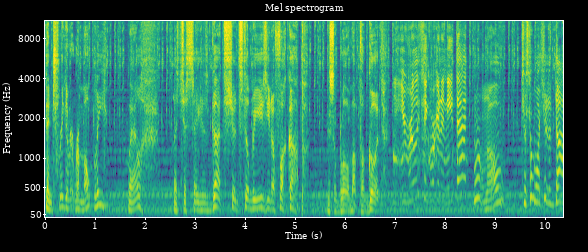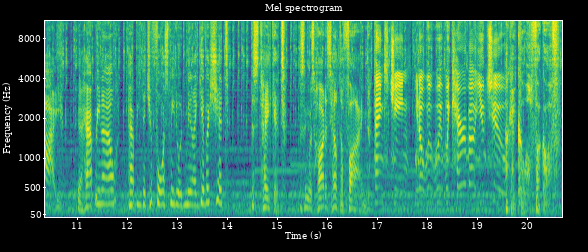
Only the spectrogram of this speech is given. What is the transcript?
then trigger it remotely, well, let's just say his guts should still be easy to fuck up. This'll blow him up for good. You really think we're gonna need that? I don't know. Just don't want you to die. You happy now? Happy that you forced me to admit I give a shit? Just take it. This thing was hard as hell to find. Thanks, Gene. You know, we, we, we care about you too. Okay, cool. Fuck off.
